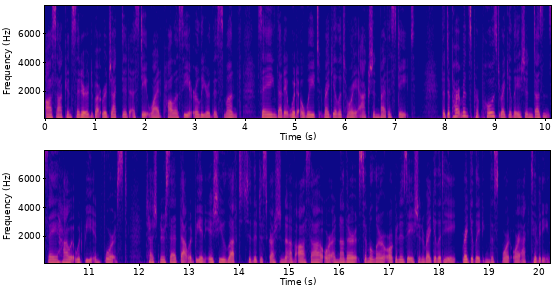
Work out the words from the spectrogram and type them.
ASAA considered but rejected a statewide policy earlier this month, saying that it would await regulatory action by the state. The department's proposed regulation doesn't say how it would be enforced. Teschner said that would be an issue left to the discretion of ASAA or another similar organization regulating, regulating the sport or activity.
